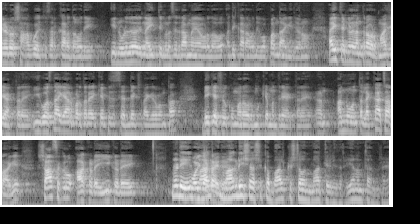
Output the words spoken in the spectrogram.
ಎರಡು ವರ್ಷ ಆಗೋಯ್ತು ಸರ್ಕಾರದ ಅವಧಿ. ಇನ್ನು ಉಳಿದ ಇನ್ನು ಐದು ತಿಂಗಳು ಸಿದ್ದರಾಮಯ್ಯ ಅವ್ರದ್ದು ಅಧಿಕಾರ ಅವಧಿ ಒಪ್ಪಂದ ಆಗಿದೆಯೋ ಐದು ತಿಂಗಳ ನಂತರ ಅವ್ರು ಮಾಜಿ ಆಗ್ತಾರೆ. ಈಗ ಹೊಸದಾಗಿ ಯಾರು ಬರ್ತಾರೆ? ಕೆ ಪಿ ಸಿ ಸಿ ಅಧ್ಯಕ್ಷರಾಗಿರುವಂಥ ಡಿ ಕೆ ಶಿವಕುಮಾರ್ ಅವರು ಮುಖ್ಯಮಂತ್ರಿ ಆಗ್ತಾರೆ. ಅನ್ನುವಂತ ಅನ್ನುವಂಥ ಲೆಕ್ಕಾಚಾರ ಆಗಿ ಶಾಸಕರು ಆ ಕಡೆ ಈ ಕಡೆ ನೋಡಿ ಮಾಗಡಿ ಶಾಸಕ ಬಾಲಕೃಷ್ಣ ಒಂದು ಮಾತು ಹೇಳಿದ್ದಾರೆ. ಏನಂತ ಅಂದ್ರೆ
